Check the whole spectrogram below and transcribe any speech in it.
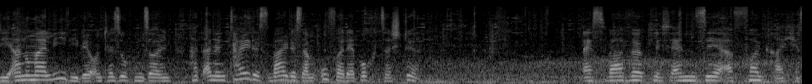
Die Anomalie, die wir untersuchen sollen, hat einen Teil des Waldes am Ufer der Bucht zerstört. Es war wirklich ein sehr erfolgreiches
